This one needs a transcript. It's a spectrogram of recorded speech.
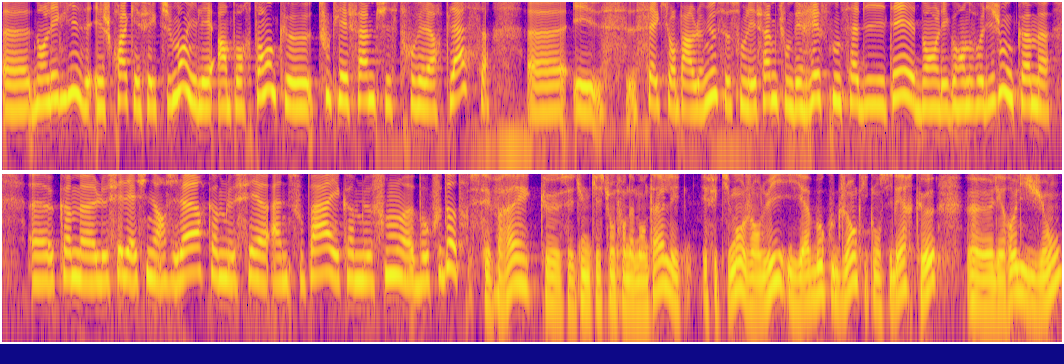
euh, dans l'Église. Et je crois qu'effectivement, il est important que toutes les femmes puissent trouver leur place. Euh, et celles qui en parlent le mieux, ce sont les femmes qui ont des responsabilités dans les grandes religions, comme, euh, comme le fait Delphine Orviller, comme le fait Anne Soupa et comme le font beaucoup d'autres. C'est vrai que c'est une question fondamentale et effectivement, aujourd'hui, il y a beaucoup de gens qui considèrent que les religions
